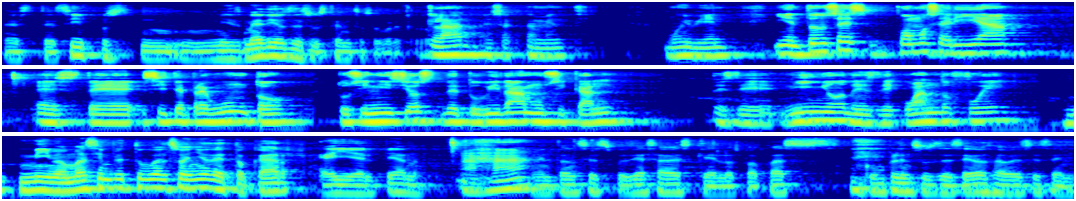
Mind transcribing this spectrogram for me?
Este, sí, pues mis medios de sustento sobre todo. Claro, exactamente. Muy bien. Y entonces, ¿cómo sería, este, si te pregunto, tus inicios de tu vida musical desde niño, desde cuándo fue? Mi mamá siempre tuvo el sueño de tocar ella el piano. Ajá, Entonces, pues ya sabes que los papás cumplen sus deseos a veces en,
